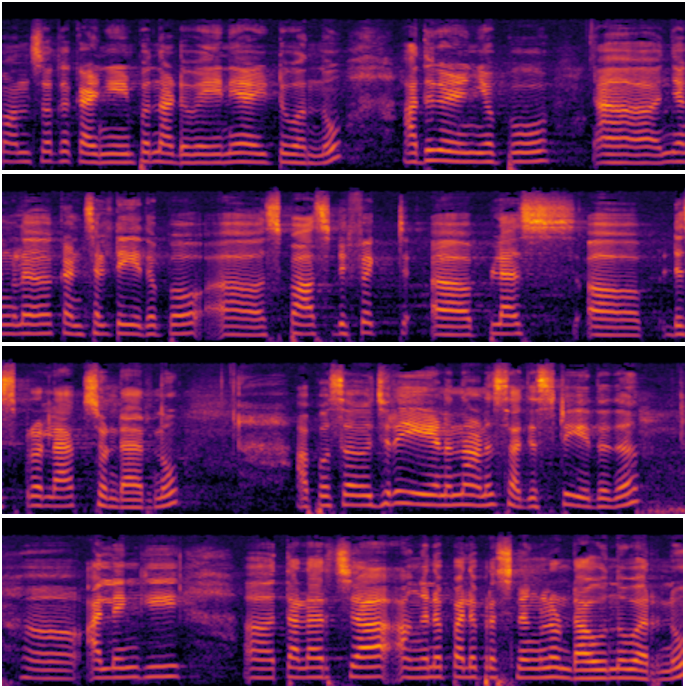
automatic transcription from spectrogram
മന്ത്സൊക്കെ കഴിഞ്ഞ് കഴിഞ്ഞപ്പോൾ നടുവേനയായിട്ട് വന്നു. അത് കഴിഞ്ഞപ്പോൾ ഞങ്ങൾ കൺസൾട്ട് ചെയ്തപ്പോൾ സ്പാസ് ഡിഫക്റ്റ് പ്ലസ് ഡിസ്പ്രൊലാപ്സ് ഉണ്ടായിരുന്നു. അപ്പോൾ സർജറി ചെയ്യണമെന്നാണ് സജസ്റ്റ് ചെയ്തത്. അല്ലെങ്കിൽ തളർച്ച അങ്ങനെ പല പ്രശ്നങ്ങളുണ്ടാവും എന്ന് പറഞ്ഞു.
